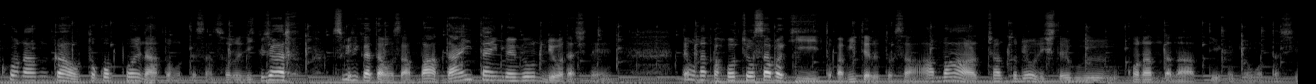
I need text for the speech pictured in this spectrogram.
構なんか男っぽいなと思ってさその肉じゃがの 作り方もさまあ大体目分量だしね。でもなんか包丁さばきとか見てるとさあまあちゃんと料理してる子なんだなっていうふうに思ったし。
